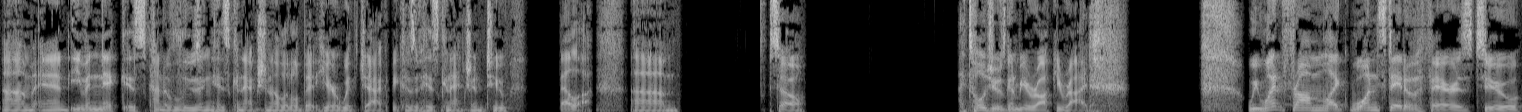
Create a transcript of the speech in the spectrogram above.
um, and even Nick is kind of losing his connection a little bit here with Jack because of his connection to Bella. Um, so I told you it was going to be a rocky ride. we went from like one state of affairs to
